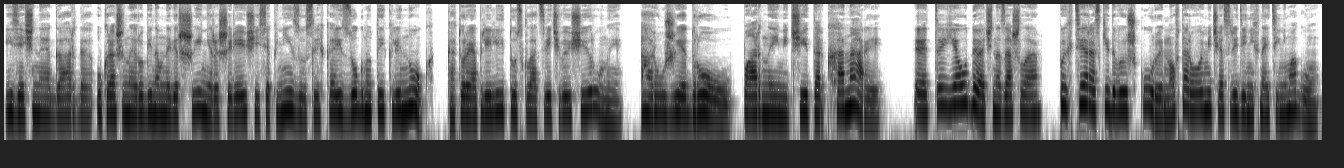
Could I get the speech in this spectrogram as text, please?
Изящная гарда, украшенная рубином на вершине, расширяющийся к низу, слегка изогнутый клинок, который оплели тускло отсвечивающие руны. Оружие дроу, парные мечи Таркханары. Это я удачно зашла. Пыхтя раскидываю шкуры, но второго меча среди них найти не могу.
